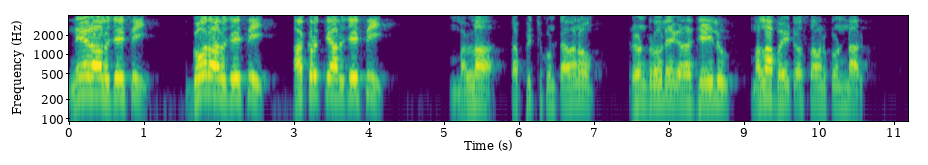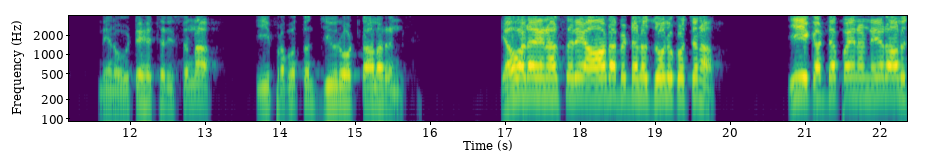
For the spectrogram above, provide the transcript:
నేరాలు చేసి ఘోరాలు చేసి అకృత్యాలు చేసి మళ్ళా తప్పించుకుంటామనో రెండు రోజులే కదా జైలు మళ్ళా బయట వస్తామనుకుంటున్నారు. నేను ఒకటే హెచ్చరిస్తున్నా ఈ ప్రభుత్వం జీరో టాలరెన్స్. ఎవడైనా సరే ఆడబిడ్డలో జోలుకొచ్చిన ఈ గడ్డ పైన నేరాలు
